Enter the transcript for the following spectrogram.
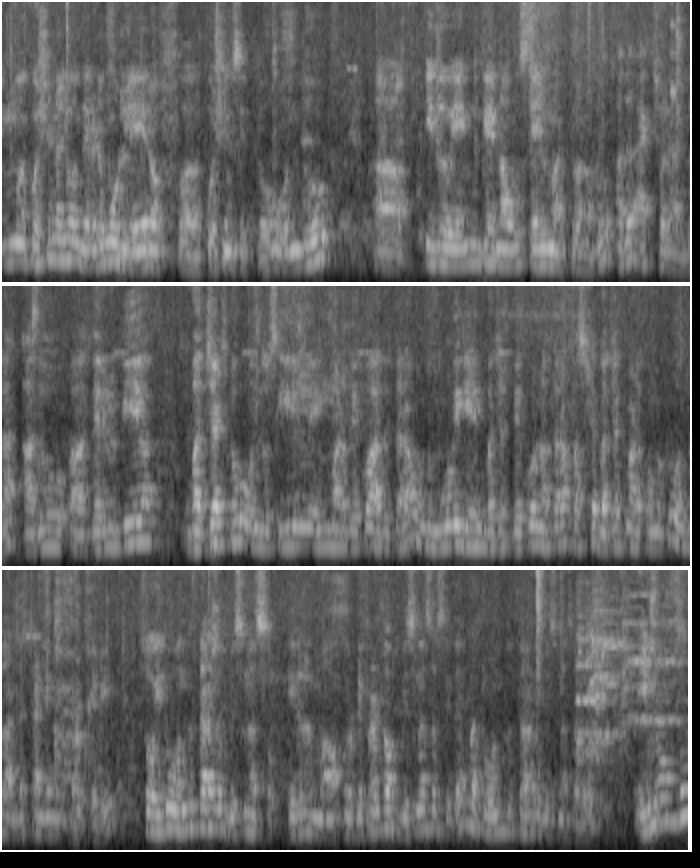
ನಿಮ್ಮ ಕ್ವಶನ್ ಅಲ್ಲಿ ಒಂದು ಎರಡು ಮೂರು ಲೇಯರ್ ಆಫ್ ಕ್ವಶನ್ಸ್ ಇತ್ತು. ಒಂದು ಇದು ಹೆಂಗೆ ನಾವು ಸೇಲ್ ಮಾಡ್ತೀವಿ ಅನ್ನೋದು. ಅದು ಆಕ್ಚುಲಿ ಅಲ್ಲ. ಅದು there will be a budget ಒಂದು ಸೀರಿಯಲ್ ಹೆಂಗ್ ಮಾಡಬೇಕು ಅದೇ ತರ ಒಂದು ಮೂವಿಗೆ ಏನ್ ಬಜೆಟ್ ಬೇಕು ಅನ್ನೋ ತರ ಫಸ್ಟ್ ಬಜೆಟ್ ಮಾಡ್ಕೊಂಡ್ಬಿಟ್ಟು ಒಂದು ಅಂಡರ್ಸ್ಟ್ಯಾಂಡಿಂಗ್ ಮಾಡ್ತೀವಿ. ಸೊ ಇದು ಒಂದು ತರದ ಬಿಸ್ನೆಸ್ ಇದ್ರಲ್ಲಿ ಡಿಫ್ರೆಂಟ್ ಆಫ್ ಬಿಸ್ನೆಸಸ್ ಇದೆ ಬಟ್ ಒಂದು ತರದ ಬಿಸ್ನೆಸ್ ಅದು. ಇನ್ನೊಂದು,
